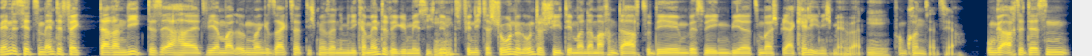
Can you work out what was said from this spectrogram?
wenn es jetzt im Endeffekt daran liegt, dass er halt, wie er mal irgendwann gesagt hat, nicht mehr seine Medikamente regelmäßig Mhm. nimmt, finde ich das schon einen Unterschied, den man da machen darf zu dem, weswegen wir zum Beispiel R. Kelly nicht mehr hören, Hm. vom Konsens her. Ungeachtet dessen,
